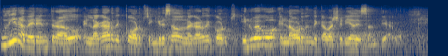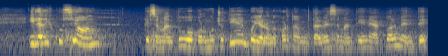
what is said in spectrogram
pudiera haber entrado en la Garde Corps, ingresado en la Garde Corps y luego en la Orden de Caballería de Santiago. Y la discusión que se mantuvo por mucho tiempo y a lo mejor tal vez se mantiene actualmente,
